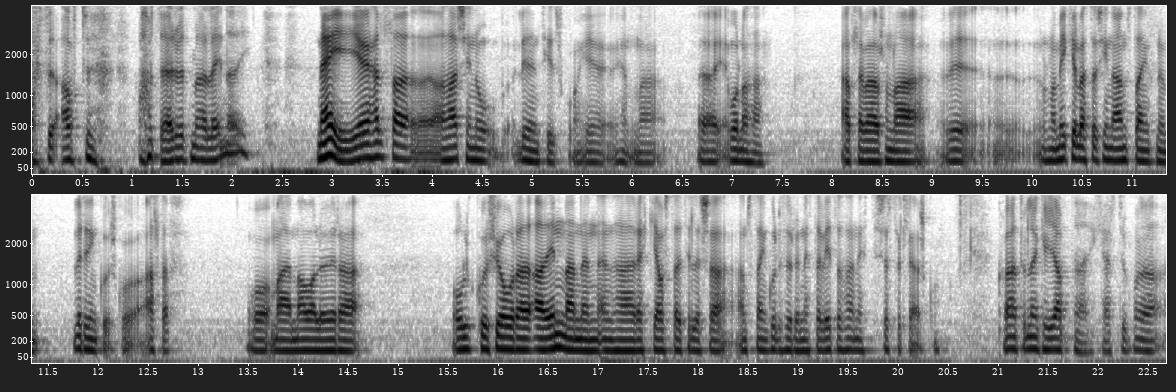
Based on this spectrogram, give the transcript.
Áttu, áttu, áttu erfitt með að leina því nei, ég held að, að það sé nú liðin tíð sko, ég, hérna, uh, ég vona það. Allavega svona, við, svona mikilvægt að sína anstæðingnum virðingu sko, alltaf. Og maður má alveg vera ólgu sjóra að innan en, en það er ekki ástæði til þess að anstæðingur þurfi neitt að vita það neitt sérstaklega sko. hvað ertu lengi að jafna þig, ertu búin að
